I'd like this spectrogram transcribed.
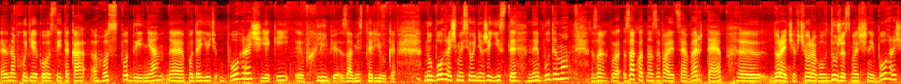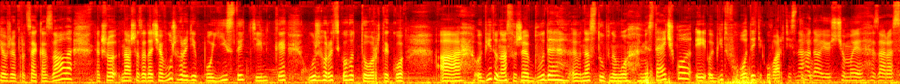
е, на вході якого стоїть така господиня, е, подають бограч, який в хлібі замість тарілки. Ну, бограч ми сьогодні вже їсти не будемо. Заклад, називається Вертеп. Е, До речі, вчора був дуже смачний бограч, я вже про це казала. Так що наша задача в Ужгороді поїсти тільки ужгородського тортику. А обід у нас вже буде в наступному містечку, і обід входить у вартість. Нагадаю, що ми зараз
